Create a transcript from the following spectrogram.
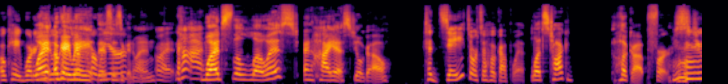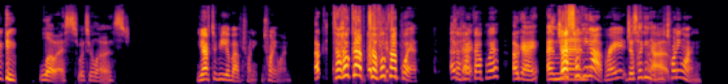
okay, what are what? you doing okay, with wait. your career? This is a good one. What? What's the lowest and highest you'll go? to date or to hook up with? Let's talk hookup first. lowest. What's your lowest? You have to be above 20, 21. To hook up, to hook up with. To hook up with? Okay, and Just hooking up, right? Just hooking Uh, up. 21.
